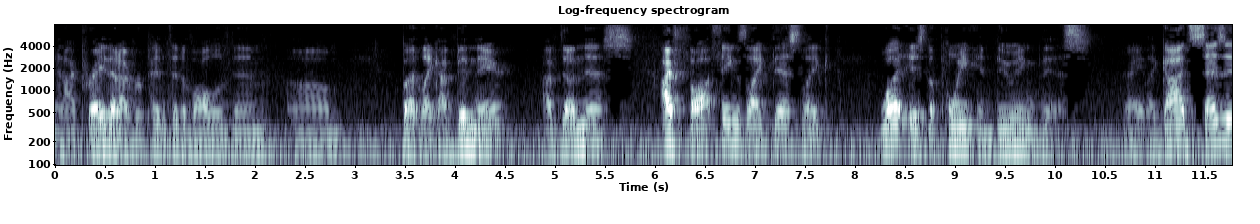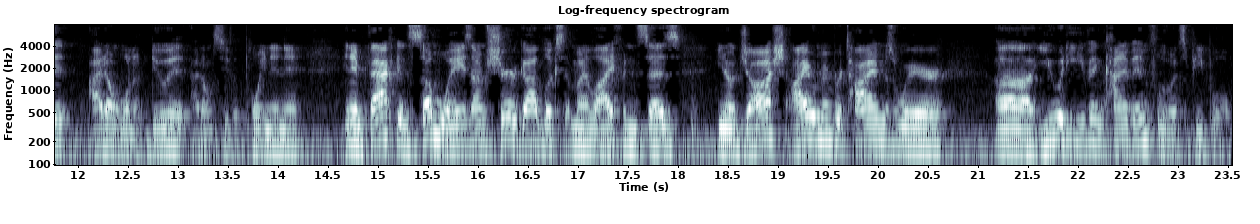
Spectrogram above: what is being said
and I pray that I've repented of all of them. Um, but like, I've been there. I've done this. I've thought things like this. Like, what is the point in doing this? Right? Like God says it, I don't want to do it, I don't see the point in it. And in fact, in some ways, I'm sure God looks at my life and says, you know, Josh, I remember times where uh, you would even kind of influence people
